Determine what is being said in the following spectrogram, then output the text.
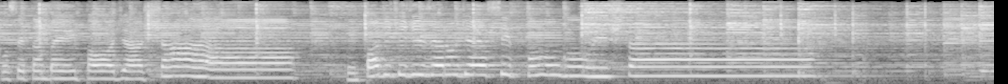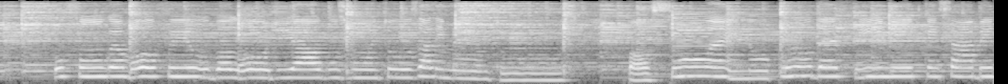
você também pode achar. Quem pode te dizer onde esse fungo está? Fungo é o mofo e o bolor de alguns muitos alimentos. Possuem núcleo definido, quem sabe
